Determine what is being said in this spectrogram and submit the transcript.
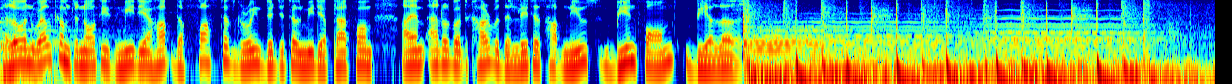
Hello and welcome to Northeast Media Hub, the fastest growing digital media platform. I am Adalbert Khar with the latest Hub news. Be informed, be alert.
